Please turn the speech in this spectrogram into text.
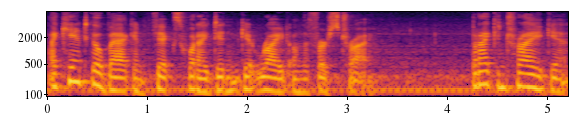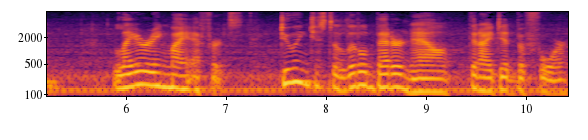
I can't go back and fix what I didn't get right on the first try. But I can try again, layering my efforts, doing just a little better now than I did before.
